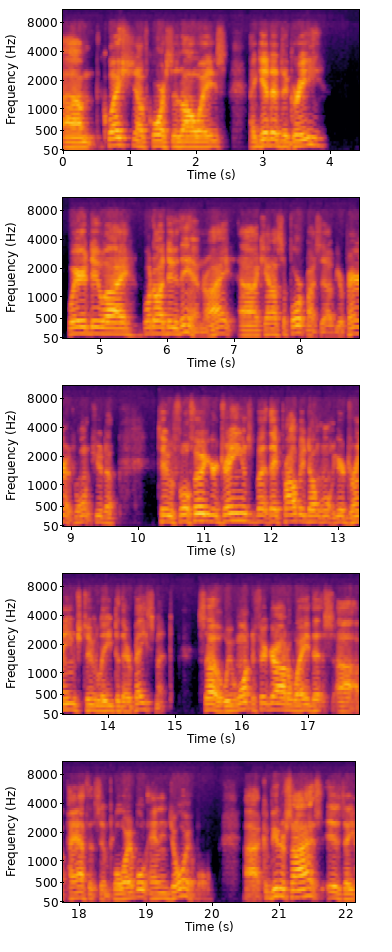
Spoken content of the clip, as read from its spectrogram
Um, the question, of course, is always I get a degree. Where do I, what do I do then, right? Uh, can I support myself? Your parents want you to to fulfill your dreams, but they probably don't want your dreams to lead to their basement. So we want to figure out a way that's uh, a path that's employable and enjoyable. Uh, computer science is a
